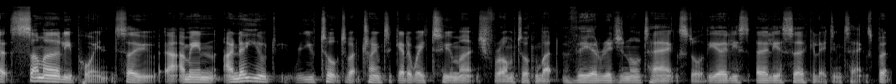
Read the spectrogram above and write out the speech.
at some early point. So, I mean, I know you you talked about trying to get away too much from talking about the original text or the earliest earlier circulating text, but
